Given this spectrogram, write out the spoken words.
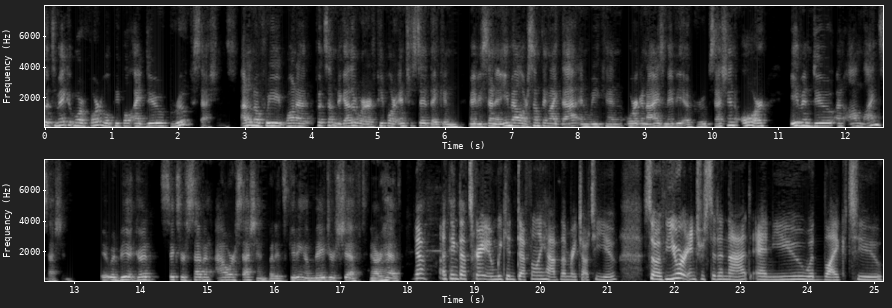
so to make it more affordable, people, I do group sessions. I don't know if we want to put something together where if people are interested, they can maybe send an email or something like that and we can organize maybe a group session or even do an online session. It would be a good six or seven hour session, but it's getting a major shift in our heads. Yeah, I think that's great. And we can definitely have them reach out to you. So if you are interested in that and you would like to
